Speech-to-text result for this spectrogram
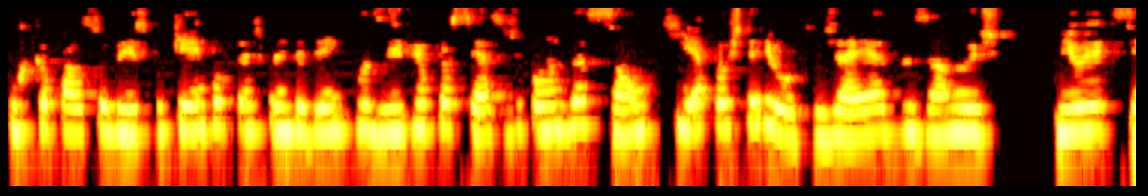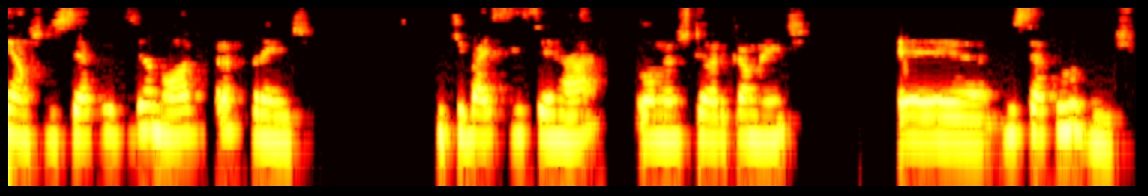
por que eu falo sobre isso? Porque é importante para entender, inclusive, o processo de colonização que é posterior, que já é dos anos 1800, do século XIX para frente, e que vai se encerrar, pelo menos teoricamente, é, no século XX.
